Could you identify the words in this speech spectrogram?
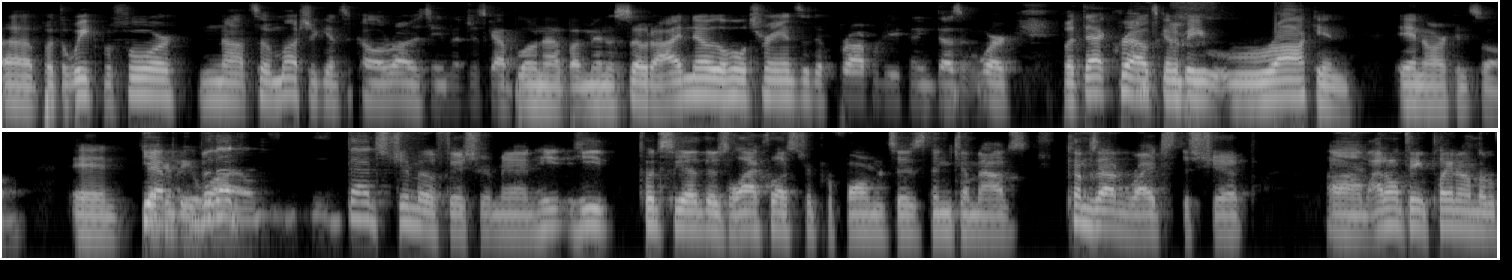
uh, but the week before, not so much against a Colorado team that just got blown out by Minnesota. I know the whole transitive property thing doesn't work, but that crowd's going to be rocking in Arkansas, and Yeah, going to be but wild. that, that's Jimbo Fisher, man. He he puts together those lackluster performances, then come out comes out and rights the ship. Um, I don't think playing on the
